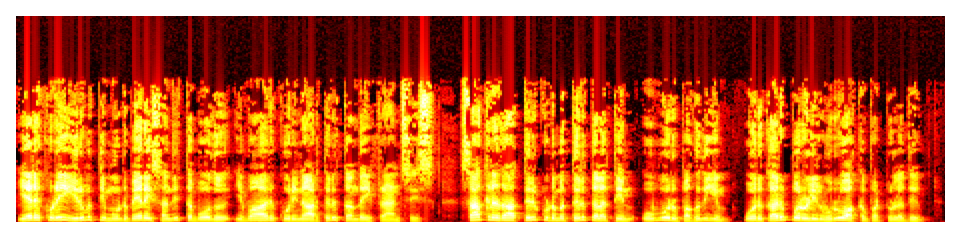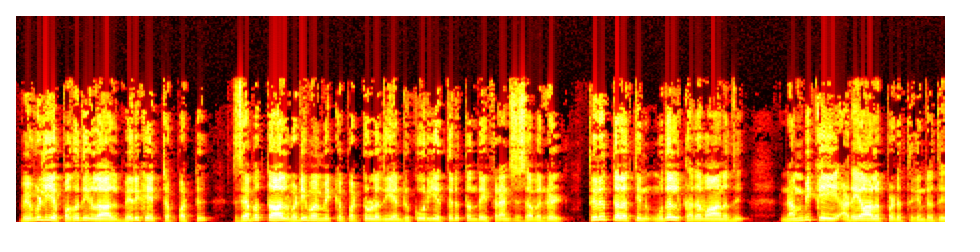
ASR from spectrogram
ஏறக்குறைய இருபத்தி மூன்று பேரை சந்தித்த போது இவ்வாறு கூறினார் திருத்தந்தை பிரான்சிஸ். சாக்ரதா திருக்குடும்ப திருத்தலத்தின் ஒவ்வொரு பகுதியும் ஒரு கருப்பொருளில் உருவாக்கப்பட்டுள்ளது. விவிலிய பகுதிகளால் மெருகேற்றப்பட்டு ஜெபத்தால் வடிவமைக்கப்பட்டுள்ளது என்று கூறிய திருத்தந்தை பிரான்சிஸ் அவர்கள் திருத்தலத்தின் முதல் கதவானது நம்பிக்கையை அடையாளப்படுத்துகின்றது.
